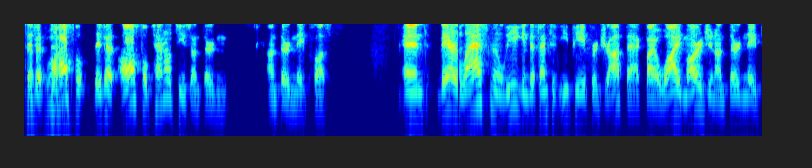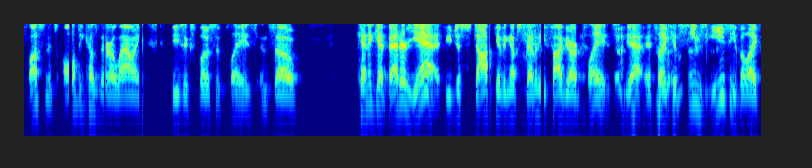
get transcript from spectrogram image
They've had wild. awful. They've had awful penalties on third and on third and eight plus, and they are last in the league in defensive EPA per dropback by a wide margin on third and eight plus, and it's all because they're allowing these explosive plays. And so, can it get better? Yeah, if you just stop giving up 75 yard plays. Yeah, it's like it seems easy, but like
